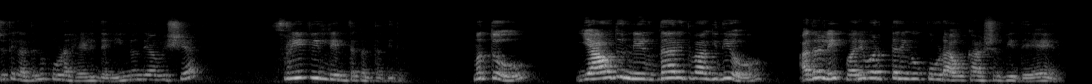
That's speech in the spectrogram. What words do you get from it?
ಜೊತೆಗೆ ಅದನ್ನು ಕೂಡ ಹೇಳಿದ್ದೇನೆ. ಇನ್ನೊಂದು ಯಾವ ವಿಷಯ? ಫ್ರೀ ವಿಲ್ ಎಂತಕ್ಕಂಥದ್ದಿದೆ ಮತ್ತು ಯಾವುದು ನಿರ್ಧಾರಿತವಾಗಿದೆಯೋ ಅದರಲ್ಲಿ ಪರಿವರ್ತನೆಗೂ ಕೂಡ ಅವಕಾಶವಿದೆ.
